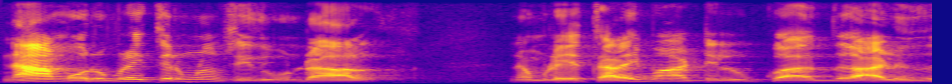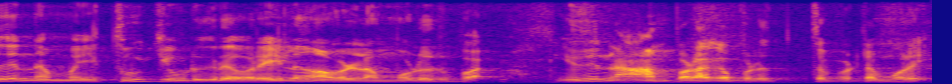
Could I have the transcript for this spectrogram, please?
நாம் ஒரு முறை திருமணம் செய்து கொண்டால் நம்முடைய தலைமாட்டில் உட்கார்ந்து அழுது நம்மை தூக்கி விடுகிற வரையிலும் அவள் நம்மோடு இருப்பாள். இது நாம் பழக்கப்படுத்தப்பட்ட முறை.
